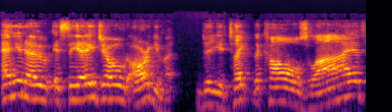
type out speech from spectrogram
And you know, it's the age old argument. Do you take the calls live?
